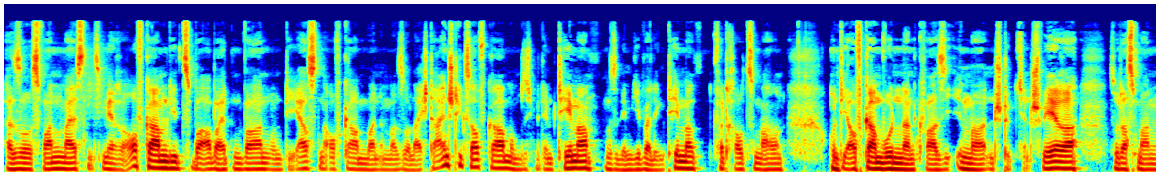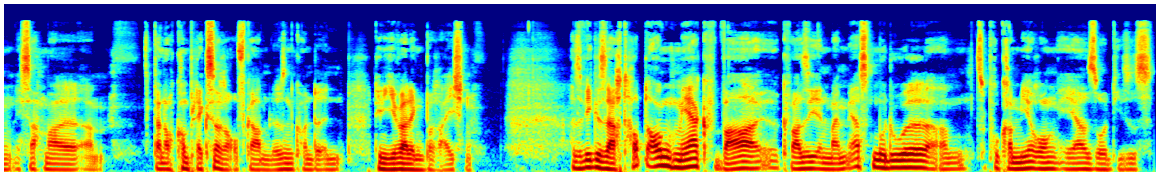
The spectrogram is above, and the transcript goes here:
Also es waren meistens mehrere Aufgaben, die zu bearbeiten waren und die ersten Aufgaben waren immer so leichte Einstiegsaufgaben, um sich mit dem Thema, also dem jeweiligen Thema vertraut zu machen. Und die Aufgaben wurden dann quasi immer ein Stückchen schwerer, so dass man, ich sag mal, ähm, dann auch komplexere Aufgaben lösen konnte in den jeweiligen Bereichen. Also wie gesagt, Hauptaugenmerk war quasi in meinem ersten Modul ähm, zur Programmierung eher so dieses,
